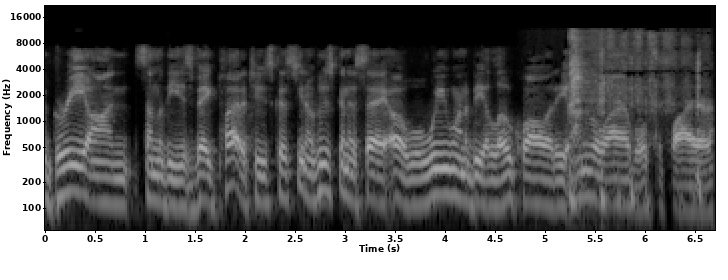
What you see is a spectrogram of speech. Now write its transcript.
agree on some of these vague platitudes because you know who's going to say oh well we want to be a low quality unreliable supplier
